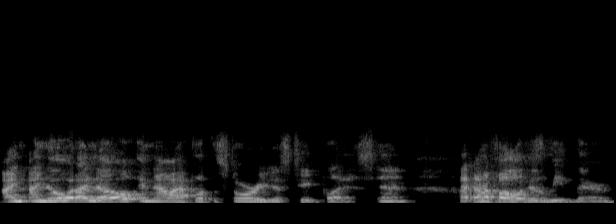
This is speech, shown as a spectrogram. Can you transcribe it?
I, I know what I know. And now I have to let the story just take place. And I kind of followed his lead there,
